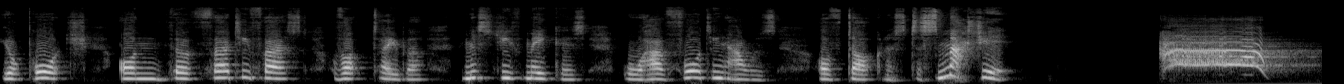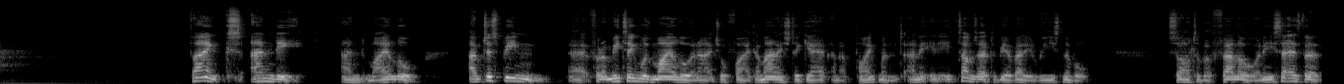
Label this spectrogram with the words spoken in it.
your porch on the 31st of October, mischief makers will have 14 hours of darkness to smash it. Thanks, Andy and Milo. I've just been uh, for a meeting with Milo, in actual fact, I managed to get an appointment, and it, it turns out to be a very reasonable sort of a fellow. And he says that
